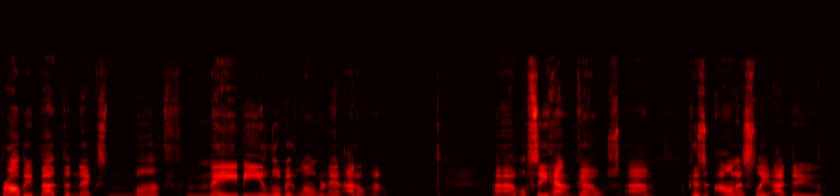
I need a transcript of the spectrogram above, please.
probably about the next month, maybe a little bit longer than that. I don't know. Uh, we'll see how it goes. Because um, honestly, I do.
